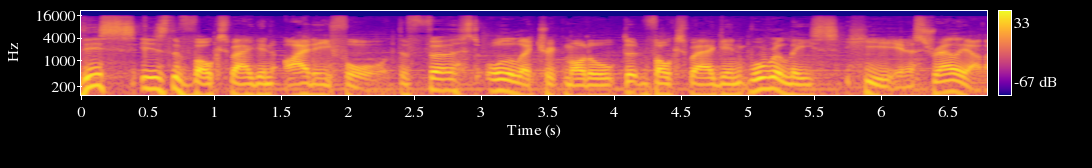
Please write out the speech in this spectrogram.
This is the Volkswagen ID4, the first all-electric model that Volkswagen will release here in Australia.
